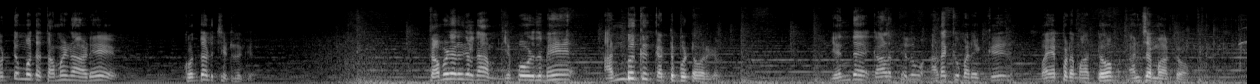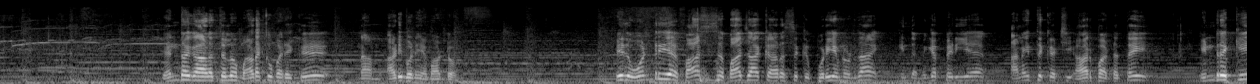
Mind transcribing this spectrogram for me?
ஒட்டுமொத்த தமிழ்நாடு கொந்தளிச்சிட்டு இருக்கு தமிழர்கள் நாம் எப்பொழுதுமே அன்புக்கு கட்டுப்பட்டவர்கள். எந்த காலத்திலும் அடக்குமுறைக்கு பயப்பட மாட்டோம் அஞ்ச மாட்டோம். எந்த காலத்திலும் அடக்குமுறைக்கு நாம் அடிபணிய மாட்டோம். இது ஒன்றிய பாசிச பாஜக அரசுக்கு புரியணும்னு தான் இந்த மிகப்பெரிய அனைத்து கட்சி ஆர்ப்பாட்டத்தை இன்றைக்கு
